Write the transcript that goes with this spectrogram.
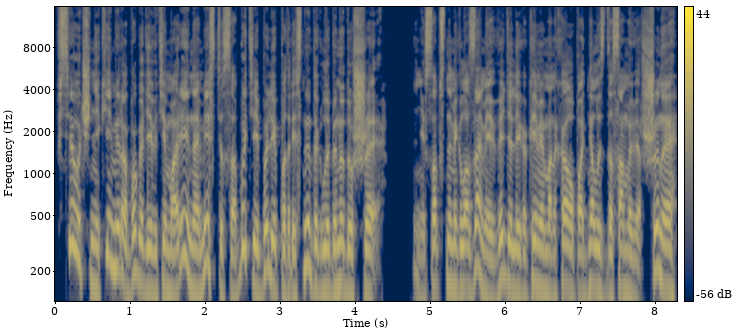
Все ученики мира бога Девяти морей на месте событий были потрясены до глубины души. Не собственными глазами видели, как имя Манхао поднялось до самой вершины.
